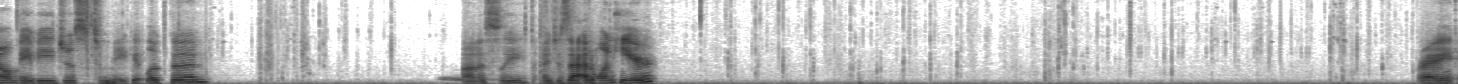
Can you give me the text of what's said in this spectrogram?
Know, maybe just to make it look good. Honestly, I just add one here. Right?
